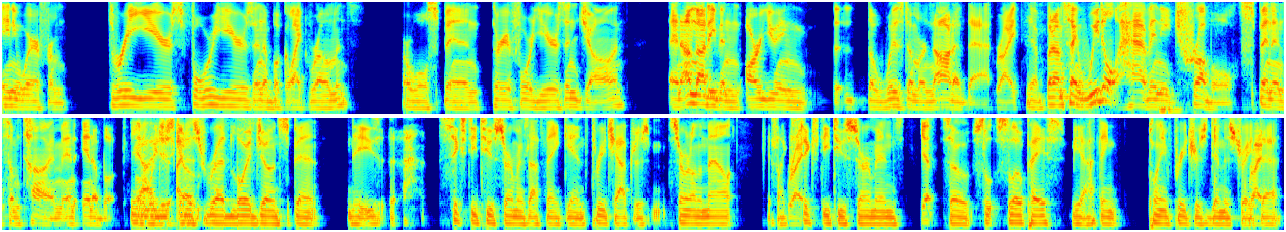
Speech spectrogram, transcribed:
anywhere from three years, four years in a book like Romans, or we'll spend three or four years in John. And I'm not even arguing the, the wisdom or not of that, right? Yeah. But I'm saying we don't have any trouble spending some time in, in a book. Yeah, And I just, just go, I just read Lloyd Jones spent these uh, 62 sermons, I think, in three chapters. Sermon on the Mount. It's like Right. 62 sermons. Yep. So sl- slow pace. Yeah, I think plenty of preachers demonstrate Right. that.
